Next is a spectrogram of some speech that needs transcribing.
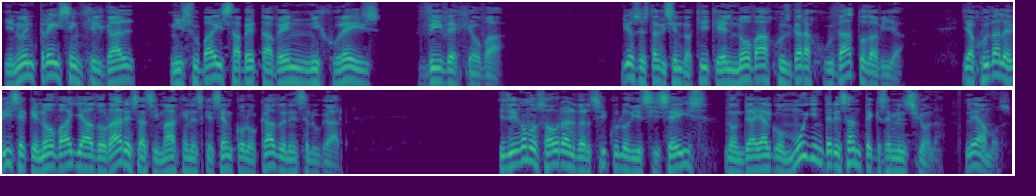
y no entréis en Gilgal, ni subáis a Betaben, ni juréis, vive Jehová. Dios está diciendo aquí que Él no va a juzgar a Judá todavía. Y a Judá le dice que no vaya a adorar esas imágenes que se han colocado en ese lugar. Y llegamos ahora al versículo 16, donde hay algo muy interesante que se menciona. Leamos.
